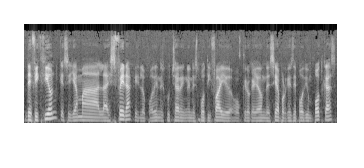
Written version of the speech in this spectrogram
de ficción, que se llama La Esfera, que lo pueden escuchar en, Spotify o creo que allá donde sea, porque es de Podium Podcast.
